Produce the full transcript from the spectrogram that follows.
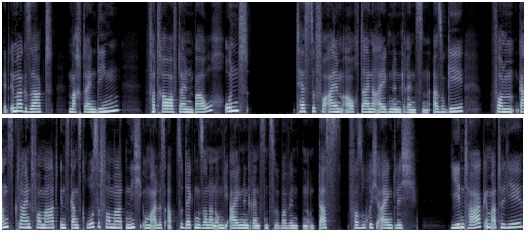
Er hat immer gesagt, mach dein Ding, vertraue auf deinen Bauch und teste vor allem auch deine eigenen Grenzen. Also geh vom ganz kleinen Format ins ganz große Format, nicht um alles abzudecken, sondern um die eigenen Grenzen zu überwinden. Und das versuche ich eigentlich jeden Tag im Atelier,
